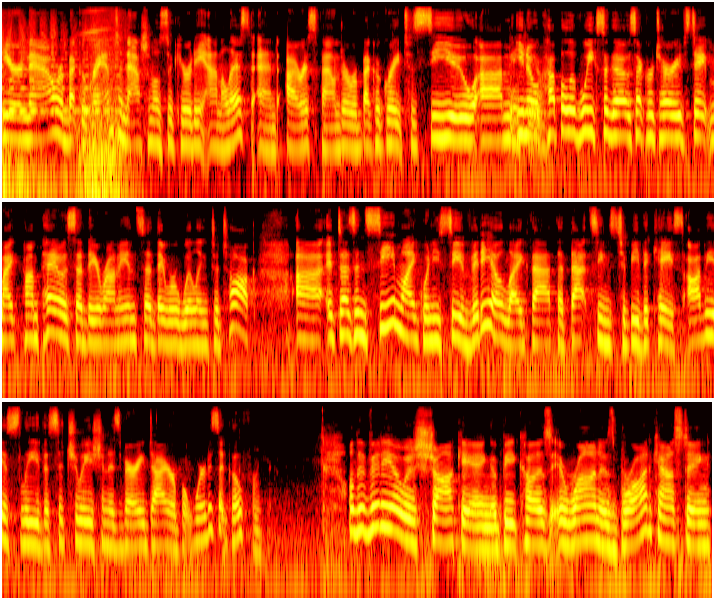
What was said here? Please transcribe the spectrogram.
Here now, Rebecca Grant, a national security analyst and IRIS founder. Rebecca, great to see you. Um, you know, you. a couple of weeks ago, Secretary of State Mike Pompeo said the Iranians said they were willing to talk. Uh, it doesn't seem like when you see a video like that, that that seems to be the case. Obviously, the situation is very dire, but where does it go from here? Well, the video is shocking because Iran is broadcasting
